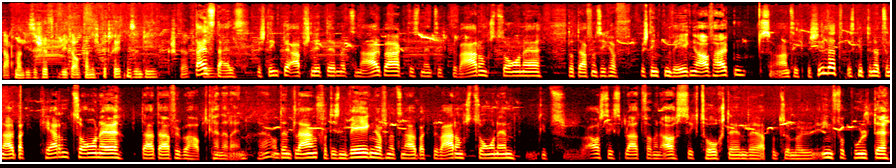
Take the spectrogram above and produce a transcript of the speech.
Darf man diese Schiffgebiete auch gar nicht betreten? Sind die gesperrt? Teils, teils. Bestimmte Abschnitte im Nationalpark, das nennt sich Bewahrungszone. Dort darf man sich auf bestimmten Wegen aufhalten. Das ist an sich beschildert. Es gibt die Nationalpark Kernzone, da darf überhaupt keiner rein. Ja, und entlang von diesen Wegen auf Nationalpark Bewahrungszonen gibt es Aussichtsplattformen, Aussichtshochstände, ab und zu mal Infopulte,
